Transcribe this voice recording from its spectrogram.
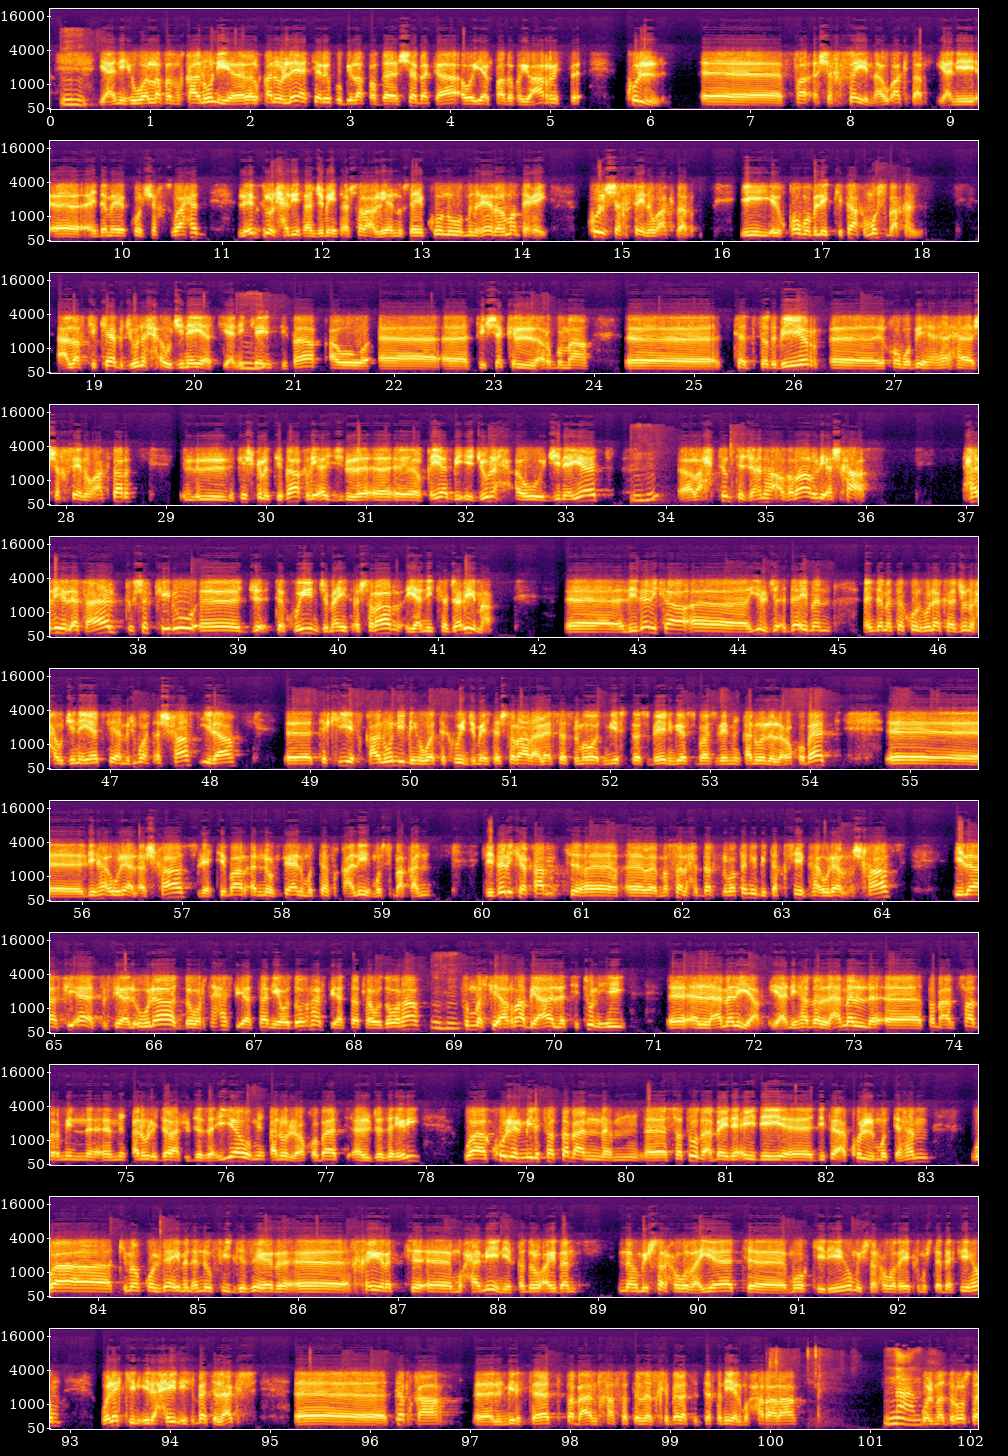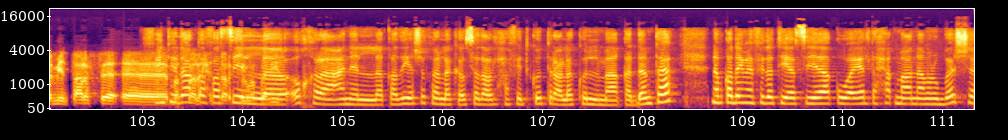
يعني هو اللفظ قانوني القانون لا يعترف بلفظ شبكة أو ألفاظ يعرف كل آه، شخصين أو أكثر. يعني آه، عندما يكون شخص واحد لا يمكن الحديث عن جمعية أشرار لأنه سيكون من غير المنطقي كل شخصين أو أكثر يقوموا بالاتفاق مسبقا على ارتكاب جنح أو جنايات. يعني كاين اتفاق أو آه، في شكل ربما تدبير يقوم به شخصين أو أكثر في شكل اتفاق لأجل القيام بجنح أو جنايات راح تنتج عنها أضرار لأشخاص. هذه الأفعال تشكل آه، تكوين جمعية أشرار يعني كجريمة. آه، لذلك آه، يلجأ دائما عندما تكون هناك جنح أو جنايات فيها مجموعة أشخاص إلى تكييف قانوني اللي هو تكوين جمعية اشرار على أساس المواد 176 177 من قانون العقوبات لهؤلاء الأشخاص لاعتبار أنه الفعل متفق عليه مسبقا. لذلك قامت مصالح الدرك الوطني بتقسيم هؤلاء الأشخاص إلى فئات، الفئة الأولى الدور تاعها، الفئة الثانية ودورها، الفئة الثالثة ودورها، ثم الفئة الرابعة التي تنهي آه، العملية، يعني هذا العمل آه، طبعا صادر من من قانون الإجراءات الجزائية ومن قانون العقوبات الجزائري. وكل الملفات طبعا آه، ستوضع بين أيدي دفاع كل متهم. وكما نقول دائما أنه في الجزائر خيرة محامين يقدروا أيضا أنهم يشرحوا وضعيات موكليهم يشرحوا وضعيات المشتبه فيهم. ولكن إلى حين إثبات العكس تبقى الملفات طبعا خاصة الخبرات التقنية المحررة نعم. والمدروسه من طرف في انتظار تفاصيل أخرى عن القضية. شكرا لك أستاذ عبد الحفيظ كتر على كل ما قدمته. نبقى دائما في ذات السياق ويلتحق معنا مباشر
